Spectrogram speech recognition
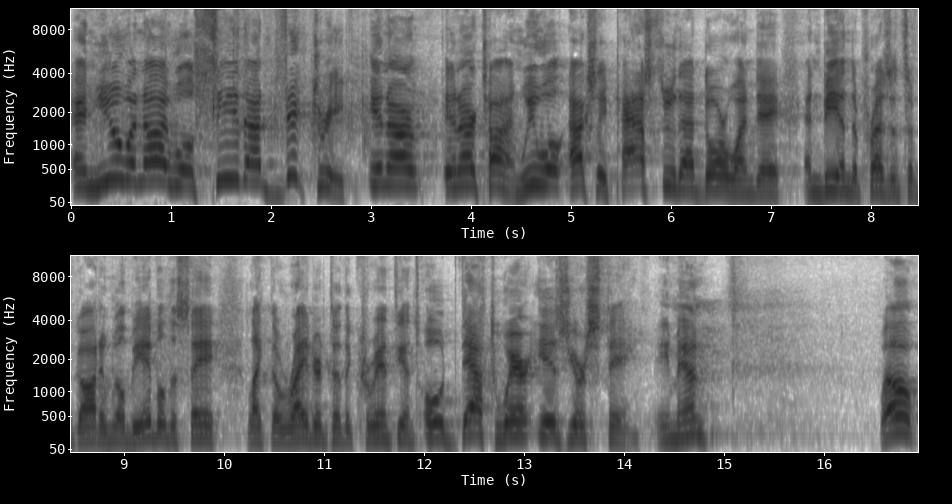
and you and I will see that victory in our in our time. We will actually pass through that door one day and be in the presence of God, and we'll be able to say, like the writer to the Corinthians, Oh, death, where is your sting? Amen? Well,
